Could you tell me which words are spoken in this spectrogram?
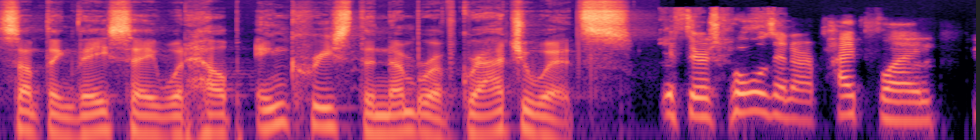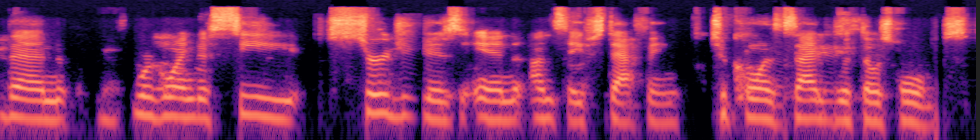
something they say would help increase the number of graduates. If there's holes in our pipeline, then we're going to see surges in unsafe staffing to coincide with those holes.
